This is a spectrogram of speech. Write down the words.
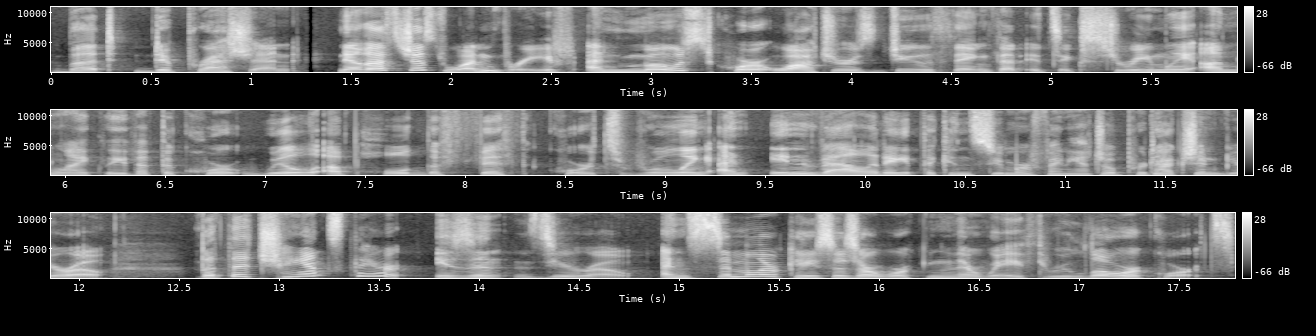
but depression. Now, that's just one brief, and most court watchers do think that it's extremely unlikely that the court will uphold the Fifth Court's ruling and invalidate the Consumer Financial Protection Bureau. But the chance there isn't zero, and similar cases are working their way through lower courts.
